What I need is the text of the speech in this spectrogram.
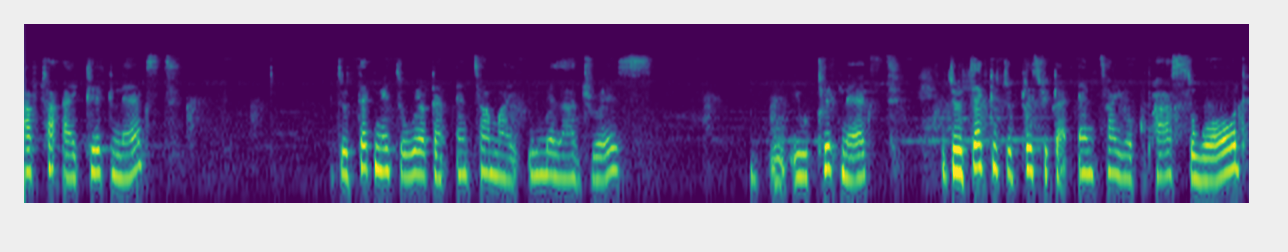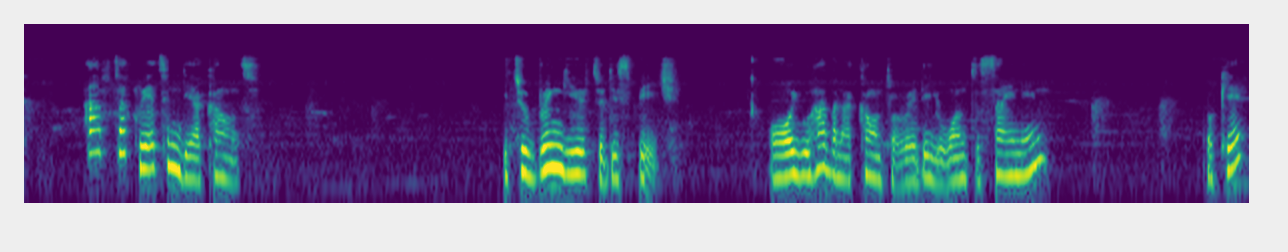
after I click next, it will take me to where I can enter my email address. You click next, it will take you to place you can enter your password. After creating the account, it will bring you to this page. Or you have an account already, you want to sign in, okay?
